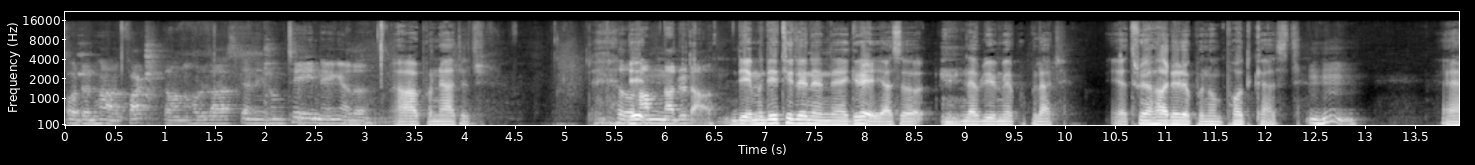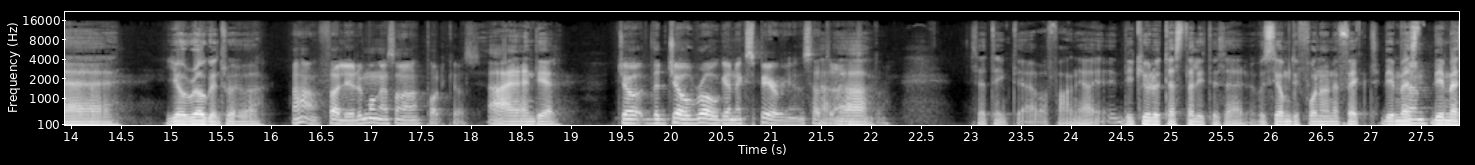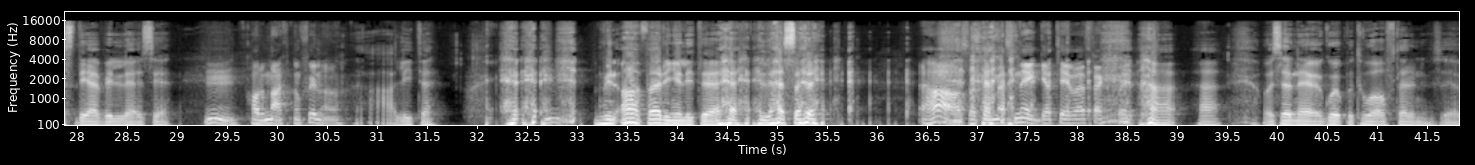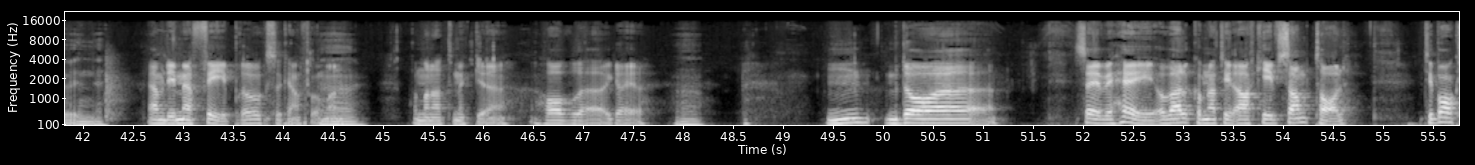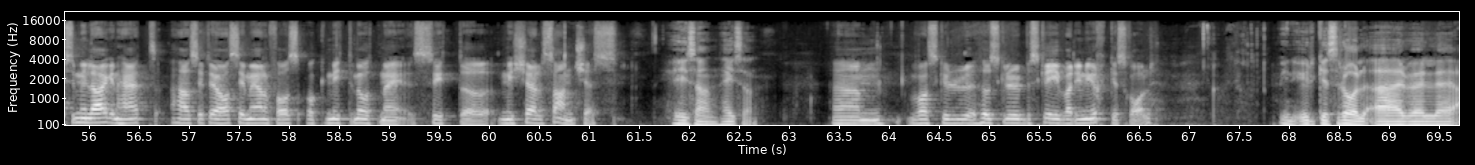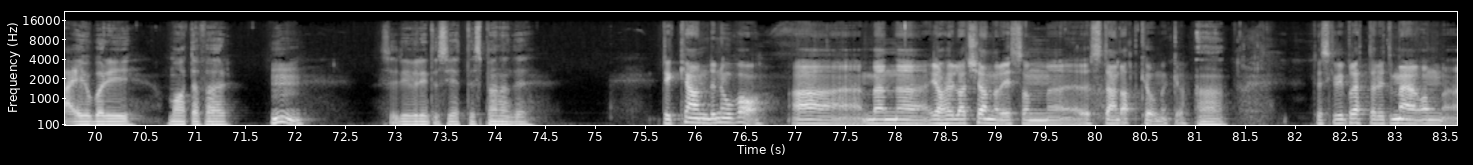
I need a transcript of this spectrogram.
Och den här faktan, har du läst den i någon tidning eller? Ja, på nätet. Hur Det- hamnade du där? Det, men det är tydligen en eh, grej, alltså. Det har blivit mer populärt. Jag tror jag hörde det på någon podcast. Mhm. Eh, Joe Rogan tror jag det var. Aha, följer du många sådana podcasts? Ja, en del. Joe, The Joe Rogan Experience heter den. Ja. sånt där. Så jag tänkte, ja, vad fan, ja, det är kul att testa lite så här och se om det får någon effekt. Det är mest, Mm. det, är mest det jag vill eh, se. Mm. Har du märkt någon skillnad? Ja, lite. Min avföring är lite läsare. Jaha, så att det är mest negativa effekter hittills. ja. Och sen eh, går jag på toa oftare nu, så jag vet inte. Ja men det är mer fibrer också kanske om man, Ja. om man har ätit mycket havregrejer. Ja. Mm, då eh, säger vi hej och välkomna till Arkivsamtal. Tillbaks i min lägenhet. Här sitter jag, Simon Gärdenfors och mitt emot mig sitter Michel Sanchez. Hejsan, hejsan. Um, vad skulle, hur skulle du beskriva din yrkesroll? Min yrkesroll är väl, eh, jag jobbar i mataffär. Mm, Så det är väl inte så jättespännande. det kan det nog vara. Uh, men eh, jag har ju lärt känna dig som uh, stand-up-komiker. Ja. Det ska vi berätta lite mer om. eh,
